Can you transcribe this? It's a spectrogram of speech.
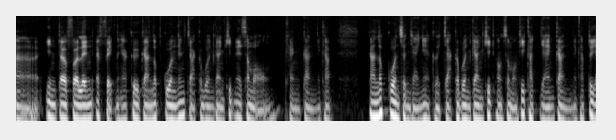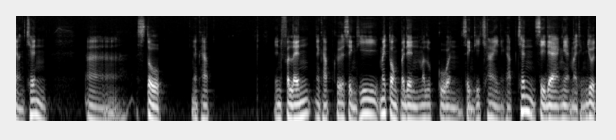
uh, interference effect นะครับคือการรบกวนเนื่องจากกระบวนการคิดในสมองแข่งกันนะครับ การรบกวนส่วนใหญ่เนี่ยเกิดจากกระบวนการคิดของสมองที่ขัดแย้งกันนะครับ ตัวอย่างเช่น stoop นะครับ inference นะครับคือสิ่งที่ไม่ตรงประเด็นมารบกวนสิ่งที่ใช่นะครับ เช่นสีแดงเนี่ยหมายถึงหยุด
